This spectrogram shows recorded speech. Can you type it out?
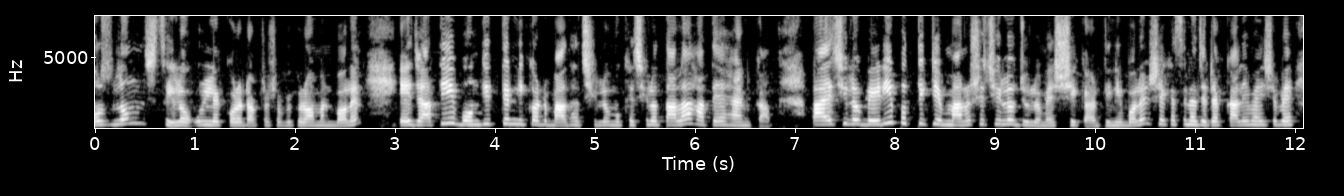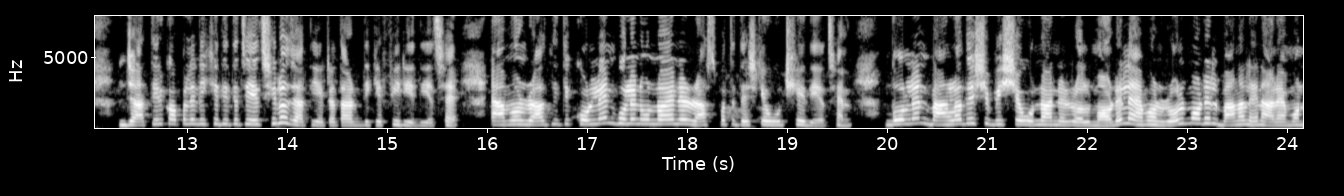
মজলুম ছিল, উল্লেখ করে ডক্টর শফিকুর রহমান বলেন এই জাতি বন্দিত্বের নিকট বাধা ছিল, মুখে ছিল তালা, হাতে হ্যান্ডকাপ। পায়ে ছিল বেরি প্রত্যেকটি মানুষই ছিল জুলুমের শিকার। তিনি বলেন, শেখ হাসিনা যেটা কালিমা হিসেবে জাতির কপালে লিখে দিতে চেয়েছিল, জাতি এটা তার দিকে ফিরিয়ে দিয়েছে। এমন রাজনীতি করলেন বলেন উন্নয়নের রাজপথে দেশকে উঠিয়ে দিয়েছেন। বললেন, বাংলাদেশ বিশ্বে উন্নয়নের রোল মডেল এমন রোল মডেল বানালেন আর এমন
